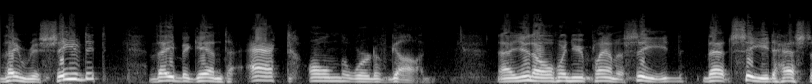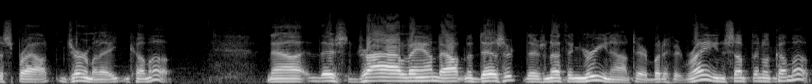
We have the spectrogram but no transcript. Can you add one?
they received it, they began to act on the Word of God. Now, you know, when you plant a seed, that seed has to sprout, germinate, and come up. Now, there's dry land out in the desert. There's nothing green out there. But if it rains, something will come up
